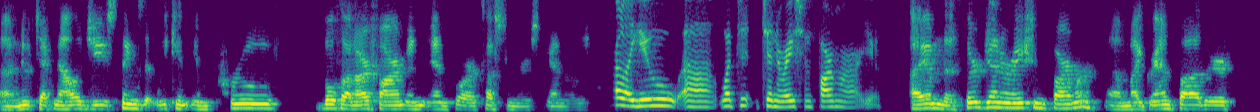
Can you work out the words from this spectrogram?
uh, new technologies, things that we can improve both on our farm and, and for our customers generally. Carla, you uh, what generation farmer are you? I am the third generation farmer. Uh, my grandfather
